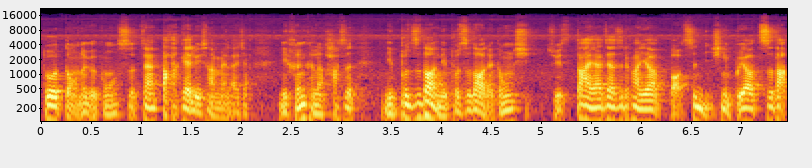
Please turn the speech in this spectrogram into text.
多懂那个公司，在大概率上面来讲，你很可能还是你不知道你不知道的东西。所以大家在这地方要保持理性，不要自大，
